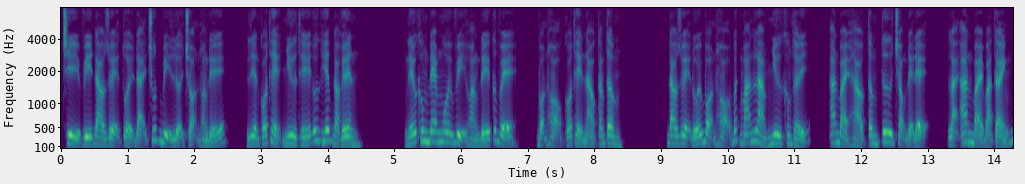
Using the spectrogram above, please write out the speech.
Chỉ vì đào duệ tuổi đại chút bị lựa chọn hoàng đế, liền có thể như thế ước hiếp đào huyên. Nếu không đem ngôi vị hoàng đế cướp về, bọn họ có thể nào cam tâm. Đào duệ đối bọn họ bất mãn làm như không thấy, an bài hảo tâm tư trọng đệ đệ, lại an bài bà cánh,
